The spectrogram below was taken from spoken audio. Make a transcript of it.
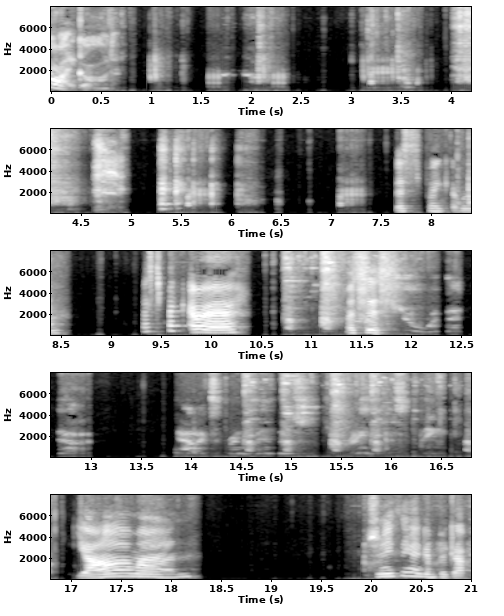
Oh my god. Best prank ever. Best prank ever. What's this? Sure what that does. Alex brings in this strangest thing. Yeah, man. Is there anything I can pick up?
